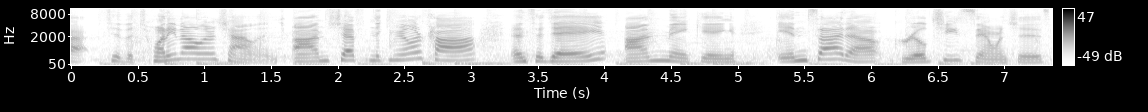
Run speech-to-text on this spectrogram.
Back to the $20 challenge. I'm Chef Nikki Miller Ka, and today I'm making inside out grilled cheese sandwiches,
